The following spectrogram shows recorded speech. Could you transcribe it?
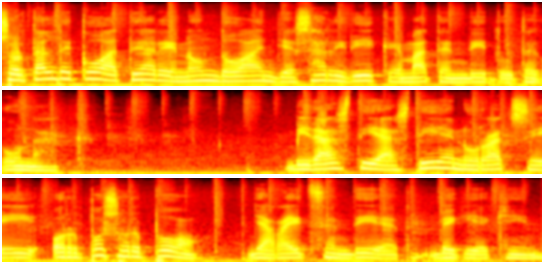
Sortaldeko atearen ondoan jesarririk ematen ditut egunak. Bidazti astien urratzei orpo-sorpo jarraitzen diet begiekin.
